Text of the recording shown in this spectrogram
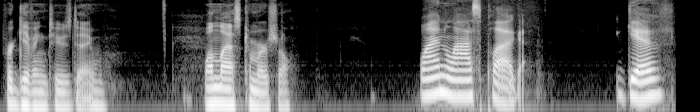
for Giving Tuesday? One last commercial. One last plug. Give,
